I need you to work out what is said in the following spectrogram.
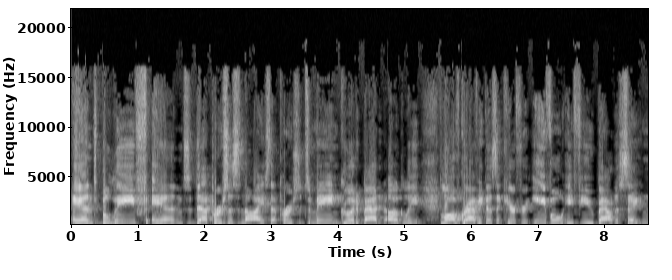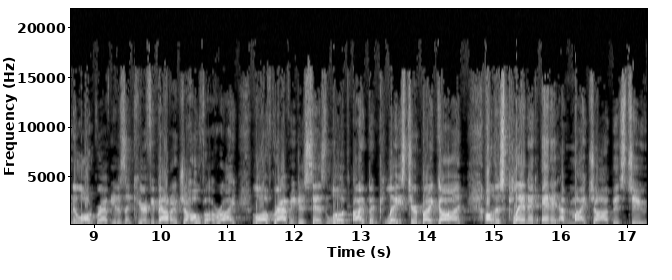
and belief and that person's nice, that person's mean, good, bad, and ugly. Law of gravity doesn't care if you're evil, if you bow to Satan. The law of gravity doesn't care if you bow to Jehovah, right? Law of gravity just says, look, I've been placed here by God on this planet and it, my job is to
